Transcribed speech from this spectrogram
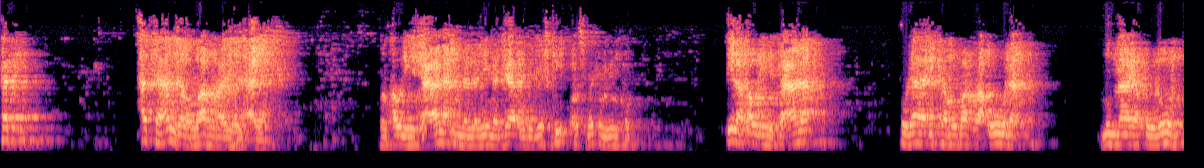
تبكي. حتى أنزل الله هذه الآيات من قوله تعالى إن الذين جاءوا بالإفك عصبة منكم. إلى قوله تعالى أولئك مبرؤون مما يقولون.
